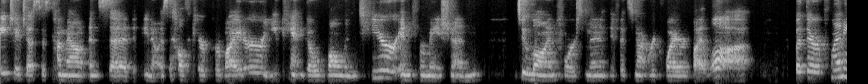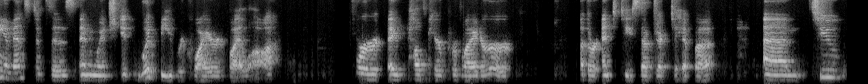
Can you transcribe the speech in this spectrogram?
HHS has come out and said, you know, as a healthcare provider, you can't go volunteer information to law enforcement if it's not required by law. But there are plenty of instances in which it would be required by law for a healthcare provider or other entity subject to HIPAA um, to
